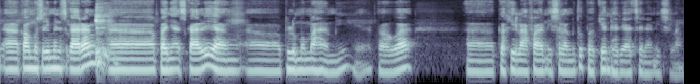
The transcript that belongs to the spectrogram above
eh, kaum muslimin sekarang eh, banyak sekali yang eh, belum memahami ya, bahwa eh, kekhilafan Islam itu bagian dari ajaran Islam.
